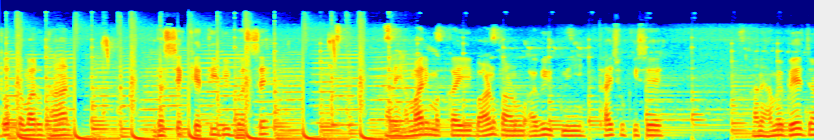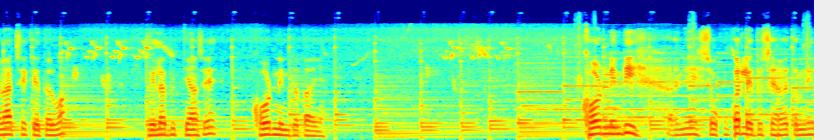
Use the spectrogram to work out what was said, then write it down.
તો તમારું ધાન બસશે ખેતી બી બસશે અને અમારી મકાઈ બાણું તાણું આવી રીતની થઈ ચૂકી છે. અને અમે બે જણા છે ખેતરમાં. પહેલાં બી ત્યાં છે ખોડ નીંદતા અહીંયા. ખોડ નીંદી અને ચોખ્ખું કરી લીધું છે. હવે તમને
